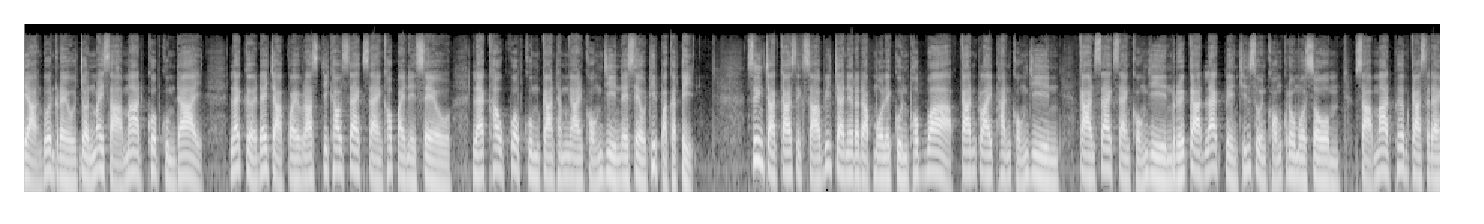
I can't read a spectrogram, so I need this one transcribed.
อย่างรวดเร็วจนไม่สามารถควบคุมได้และเกิดได้จากไวรัสที่เข้าแทรกแซงเข้าไปในเซลล์ และเข้าควบคุมการทำงานของยีนในเซลล์ที่ปกติ ซึ่งจากการศึกษาวิจัยในระดับโมเลกุลพบว่าการกลายพันธุ์ของยีน การแทรกแซงของยีน หรือการแลกเปลี่ยนชิ้นส่วนของโครโมโซม สามารถเพิ่มการแสดง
